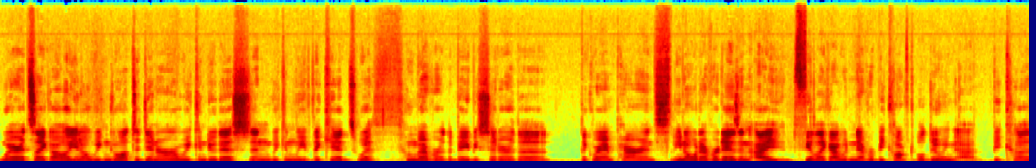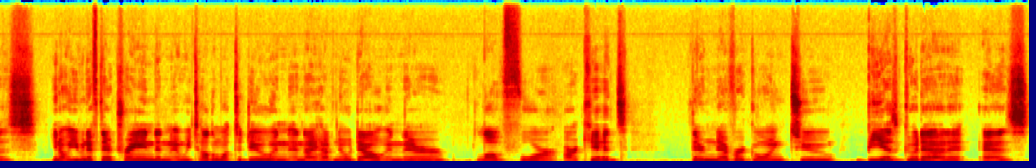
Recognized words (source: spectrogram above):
where it's like, oh, you know, we can go out to dinner or we can do this and we can leave the kids with whomever, the babysitter, the the grandparents, you know, whatever it is. And I feel like I would never be comfortable doing that because, you know, even if they're trained and, and we tell them what to do and, and I have no doubt in their love for our kids, they're never going to be as good at it as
